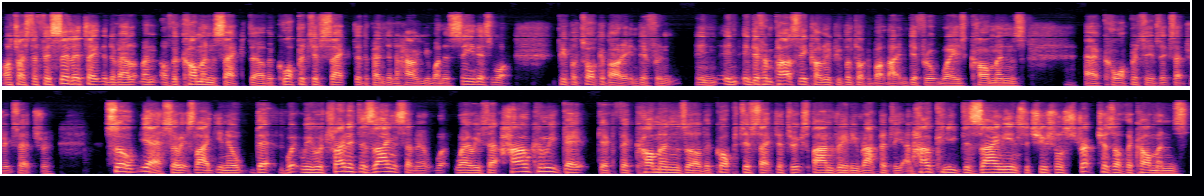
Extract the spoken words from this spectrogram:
or tries to facilitate the development of the common sector the cooperative sector depending on how you want to see this what people talk about it in different in, in, in different parts of the economy people talk about that in different ways commons uh, cooperatives etc etc so yeah, so it's like you know that we were trying to design something where we said, how can we get, get the commons or the cooperative sector to expand really rapidly, and how can you design the institutional structures of the commons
